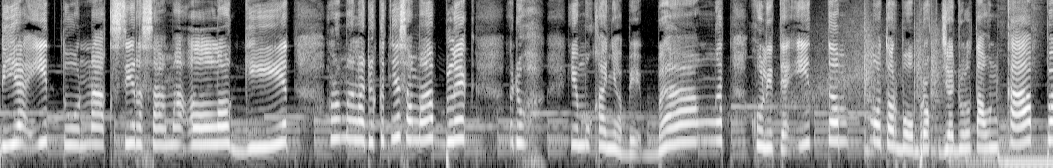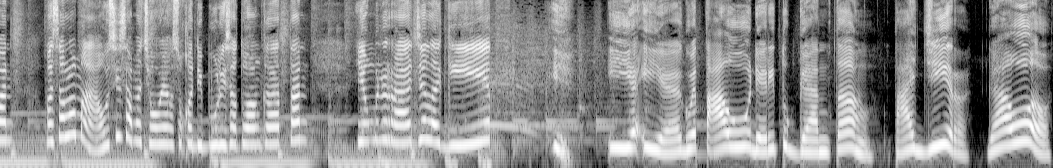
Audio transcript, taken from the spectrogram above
dia itu naksir sama lo git. Lo malah deketnya sama Black. Aduh, ya mukanya be banget, kulitnya hitam, motor bobrok jadul tahun kapan. Masa lo mau sih sama cowok yang suka dibully satu angkatan? Yang bener aja lah Git. Ih, iya iya, gue tahu Derry tuh ganteng, tajir, gaul.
